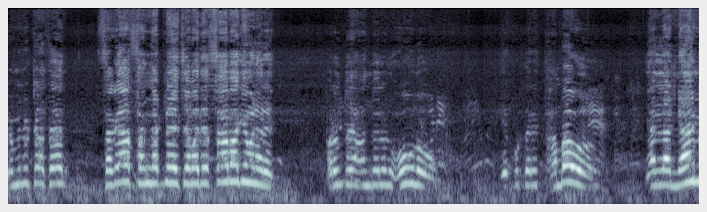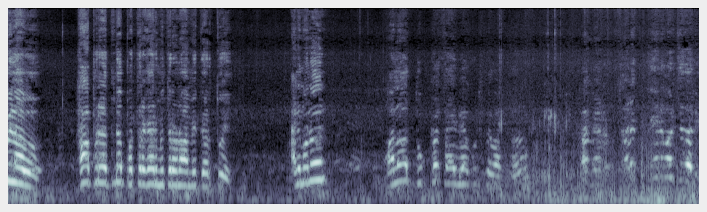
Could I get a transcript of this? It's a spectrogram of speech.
कम्युनिटी असेल सगळ्या संघटना याच्यामध्ये सहभागी होणार आहेत. परंतु हे आंदोलन होऊ नये हे कुठतरी थांबावं. यांना न्याय मिळावं. हा प्रयत्न पत्रकार मित्रांनो आम्ही करतोय. आणि म्हणून मला दुःख साहेब या गोष्टी वाटतं. का मॅडम साडेतीन वर्ष झाली.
